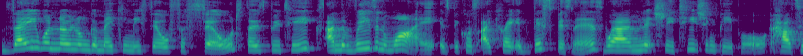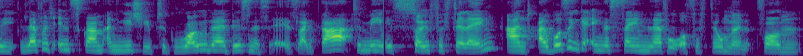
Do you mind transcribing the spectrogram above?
they were no longer making me feel fulfilled. Those boutiques, and the reason why is because I created this business where I'm literally teaching people how to leverage Instagram and YouTube to grow their businesses. Like that to me is so fulfilling. And I wasn't getting the same level of fulfillment from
